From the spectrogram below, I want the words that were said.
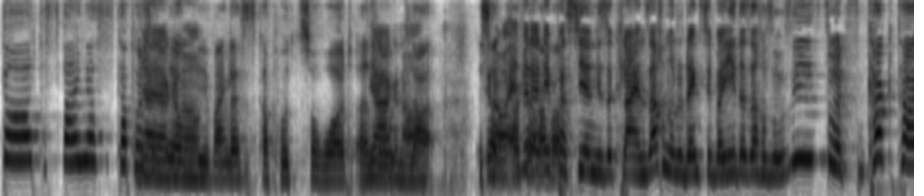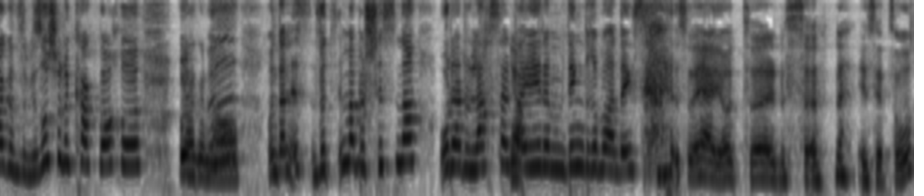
Gott, das Weinglas ist kaputt. Ja, ja, genau. okay, Weinglas ist kaputt, so what? Also, Ja, genau. Klar, ist genau, halt kacke, entweder dir passieren diese kleinen Sachen und du denkst dir bei jeder Sache so, siehst du, jetzt ist ein Kacktag und sowieso schon eine Kackwoche und, Ja, genau. äh, und dann ist, wird's immer beschissener oder du lachst halt Ja. bei jedem Ding drüber und denkst, ja, so, ja, gut, äh, das äh, ne, ist jetzt so.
